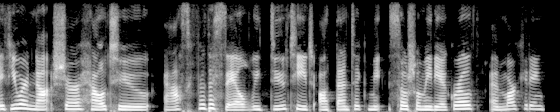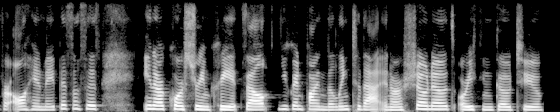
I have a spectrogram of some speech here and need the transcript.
If you are not sure how to ask for the sale, we do teach authentic me- social media growth and marketing for all handmade businesses in our course Dream Create Sell. You can find the link to that in our show notes, or you can go to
